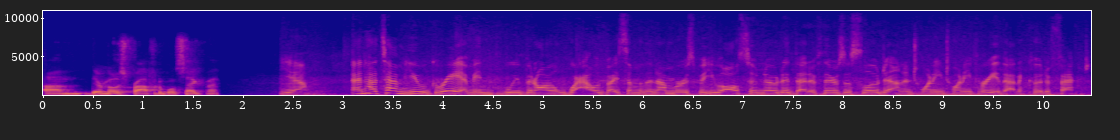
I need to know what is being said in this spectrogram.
um, their most profitable segment. Yeah. And Hatem, you agree. I mean, we've been all wowed by some of the numbers, but you also noted that if there's a slowdown in 2023, that it could affect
